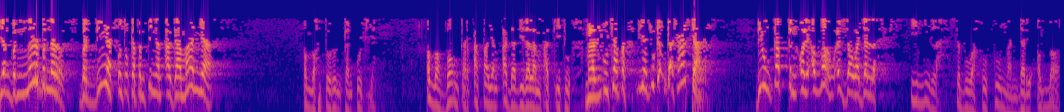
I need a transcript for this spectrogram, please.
yang benar-benar berniat untuk kepentingan agamanya. Allah turunkan ujian. Allah bongkar apa yang ada di dalam hati itu. Melalui ucapan, dia juga enggak sadar diungkapkan oleh Allah Azza wa Jalla. Inilah sebuah hukuman dari Allah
